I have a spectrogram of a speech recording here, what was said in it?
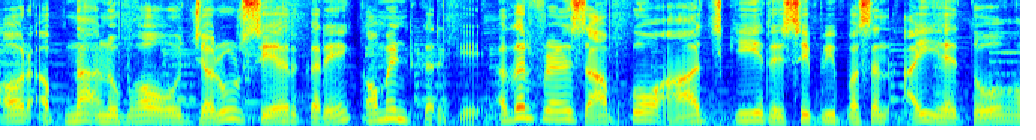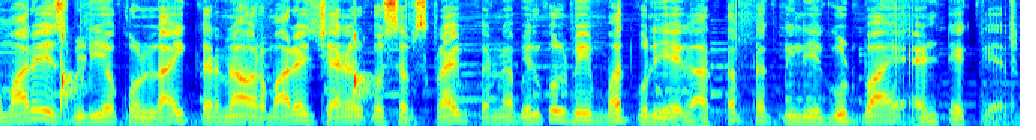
और अपना अनुभव ज़रूर शेयर करें कमेंट करके। अगर फ्रेंड्स आपको आज की रेसिपी पसंद आई है तो हमारे इस वीडियो को लाइक करना और हमारे चैनल को सब्सक्राइब करना बिल्कुल भी मत भूलिएगा। तब तक के लिए गुड बाय एंड टेक केयर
